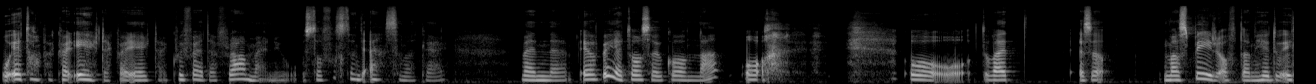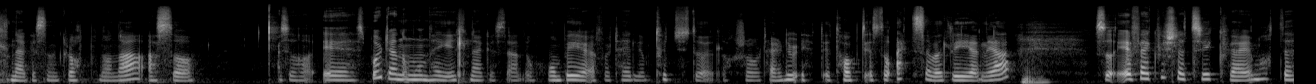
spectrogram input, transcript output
Och jag tänkte, kvar är det, kvar är det, kvar är det fram här nu. Och så fullständigt ensam att lära. Men eh, jag var bara ta sig vid gående och och du vet alltså man spyr ofta när du illnäger sin kropp någon alltså Så jeg spurte henne om hun har gilt nærkast henne, og hun ber jeg fortelle om tutsstøyel og så her. Nå er det takk til, jeg stod ensam ved veien, ja. Så jeg fikk virkelig trygg hver, jeg måtte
